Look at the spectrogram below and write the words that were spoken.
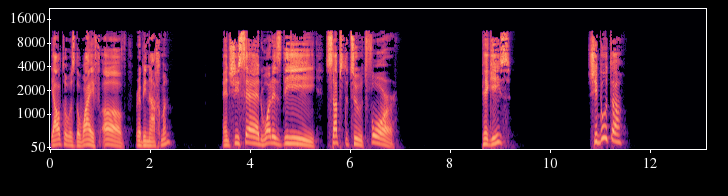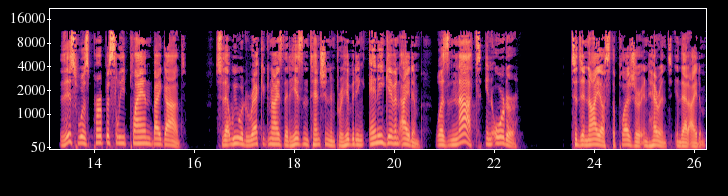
Yalta was the wife of Rabbi Nachman, and she said, what is the substitute for piggies? Shibuta. This was purposely planned by God so that we would recognize that his intention in prohibiting any given item was not in order to deny us the pleasure inherent in that item,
